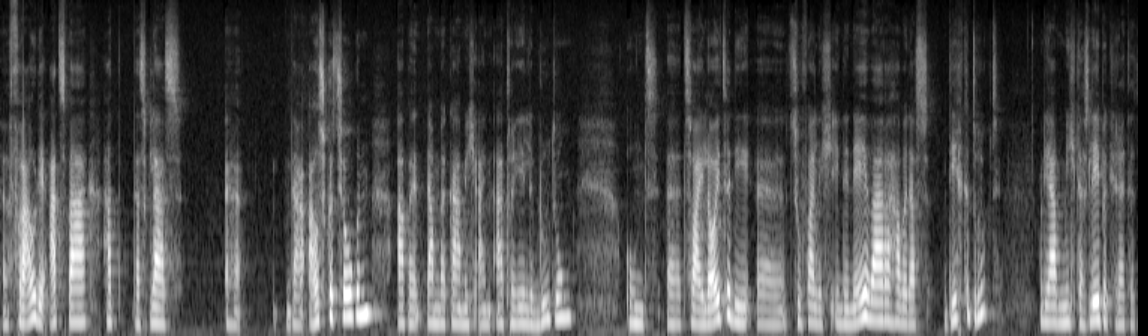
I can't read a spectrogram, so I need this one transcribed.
eine Frau, die Arzt war, hat das Glas äh, da ausgezogen, aber dann bekam ich eine arterielle Blutung. Und äh, zwei Leute, die äh, zufällig in der Nähe waren, haben das dichtgedrückt und die haben mich das Leben gerettet.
